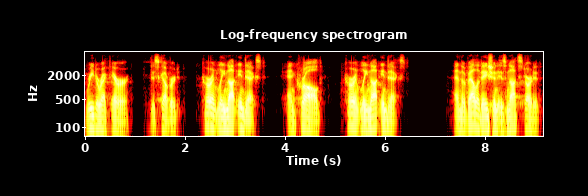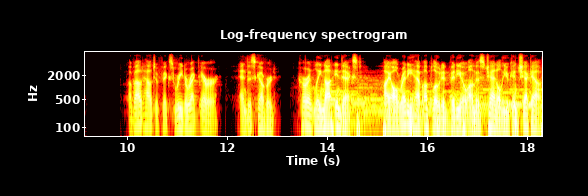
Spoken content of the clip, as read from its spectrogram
redirect error, discovered, currently not indexed, and crawled, currently not indexed. And the validation is not started. About how to fix redirect error, and discovered, currently not indexed, I already have uploaded video on this channel you can check out.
